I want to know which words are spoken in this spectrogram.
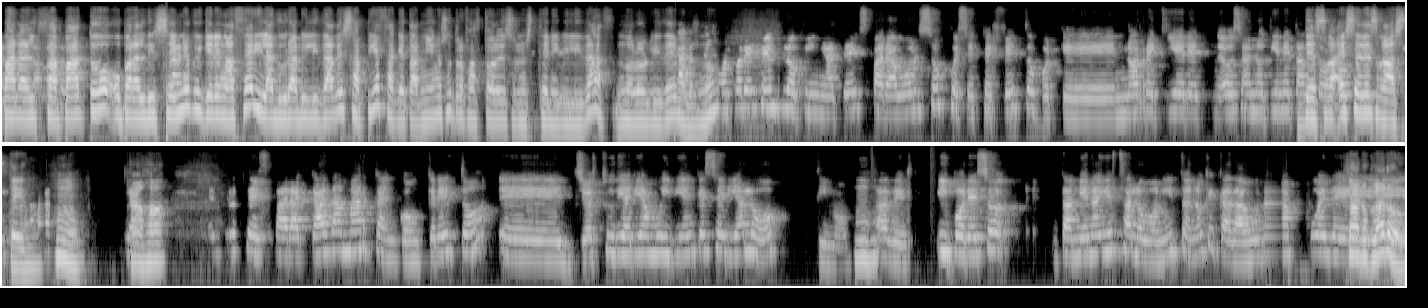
Para, el zapato. o para el diseño que quieren hacer y la durabilidad de esa pieza, que también es otro factor de sostenibilidad, no lo olvidemos, ¿no? por ejemplo, Piñatex para bolsos, pues es perfecto porque no requiere, o sea, no tiene tanto... ese desgaste. Hmm. Entonces, para cada marca en concreto, eh, yo estudiaría muy bien qué sería lo óptimo, ¿sabes? Y por eso también ahí está lo bonito, ¿no? Que cada una puede... Claro, claro.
